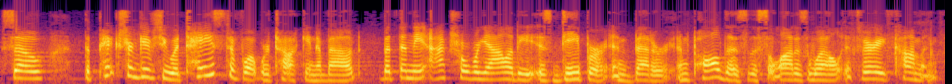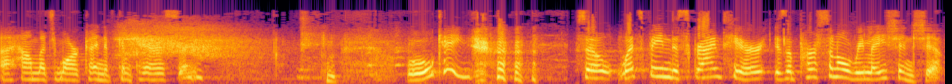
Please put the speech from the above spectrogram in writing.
So, The picture gives you a taste of what we're talking about, but then the actual reality is deeper and better. And Paul does this a lot as well. It's very common, how much more kind of comparison. okay. so what's being described here is a personal relationship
